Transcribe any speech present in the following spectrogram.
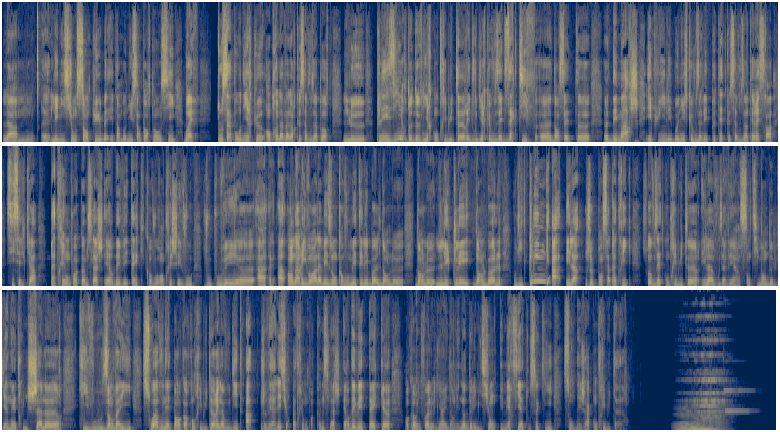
la l'émission sans pub est un bonus important aussi. Bref, tout ça pour dire que entre la valeur que ça vous apporte, le plaisir de devenir contributeur et de vous dire que vous êtes actif euh, dans cette euh, euh, démarche, et puis les bonus que vous avez, peut-être que ça vous intéressera. Si c'est le cas, patreon.com slash rdvtech, quand vous rentrez chez vous, vous pouvez, en arrivant à la maison, quand vous mettez les bols dans le, dans le, les clés dans le bol, vous dites cling, ah, et là, je pense à Patrick, soit vous êtes contributeur, et là, vous avez un sentiment de bien-être, une chaleur qui vous envahit, soit vous n'êtes pas encore contributeur et là vous dites ah je vais aller sur patreon.com slash rdvtech. Encore une fois le lien est dans les notes de l'émission et merci à tous ceux qui sont déjà contributeurs.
